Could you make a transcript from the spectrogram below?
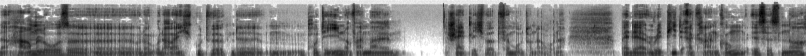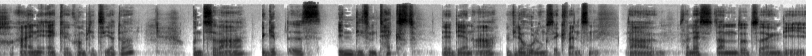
harmlose äh, oder, oder eigentlich gut wirkende mm, Protein auf einmal schädlich wird für Motoneurone. Bei der Repeat-Erkrankung ist es noch eine Ecke komplizierter. Und zwar gibt es in diesem Text der DNA Wiederholungssequenzen. Da verlässt dann sozusagen die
